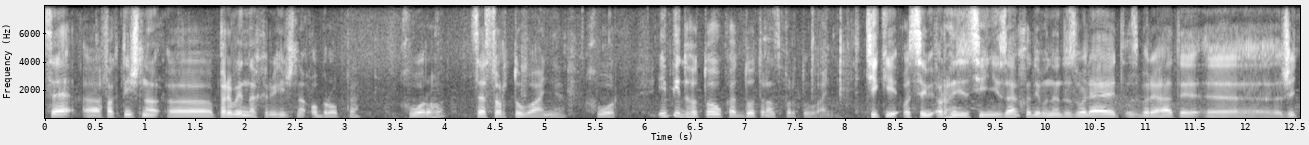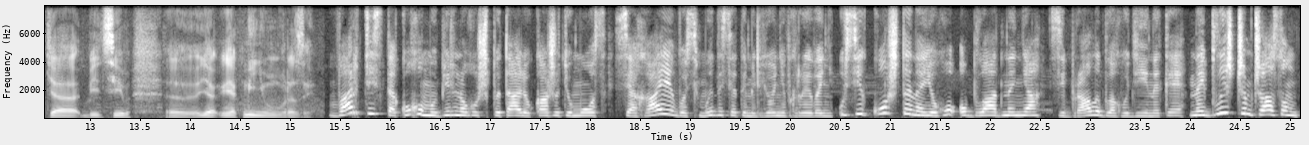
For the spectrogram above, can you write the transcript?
це е, фактично е, первинна хірургічна обробка хворого, це сортування хворого і підготовка до транспортування. Тільки оці організаційні заходи вони дозволяють зберігати е, життя бійців е, як, як мінімум в рази. Вартість такого мобільного шпиталю, кажуть у МОЗ, сягає 80 мільйонів гривень. Усі кошти на його обладнання зібрали благодійники. Найближчим часом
